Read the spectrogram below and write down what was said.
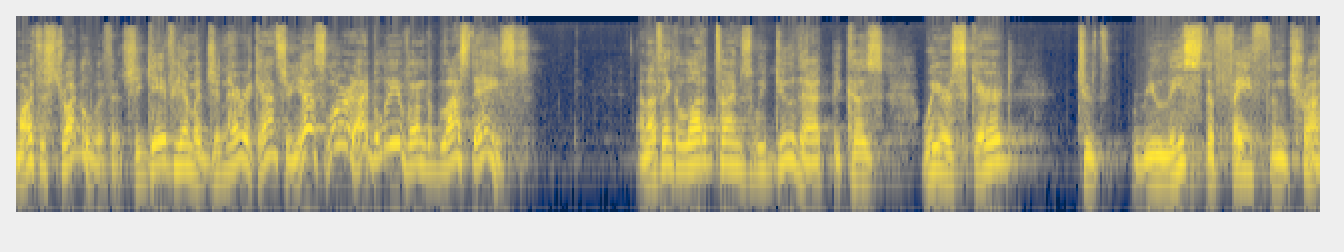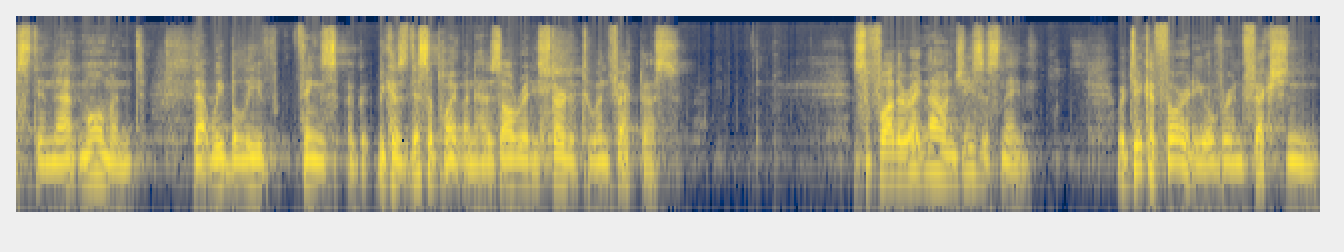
Martha struggled with it. She gave him a generic answer. Yes, Lord, I believe on the last days. And I think a lot of times we do that because we are scared to release the faith and trust in that moment that we believe things, because disappointment has already started to infect us. So, Father, right now in Jesus' name, we take authority over infection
